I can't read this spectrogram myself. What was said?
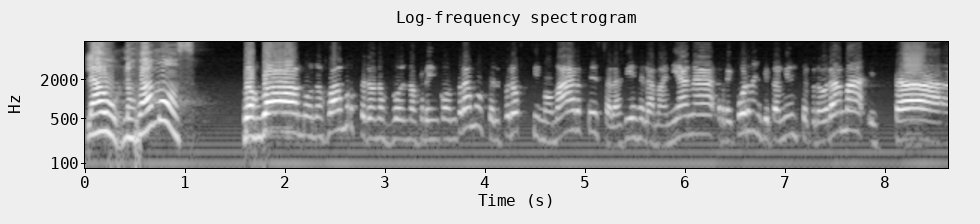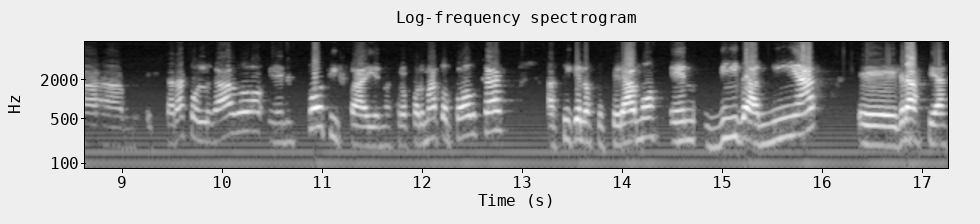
Lau, ¿nos vamos? Nos vamos, nos vamos, pero nos, reencontramos el próximo martes a las 10 de la mañana. Recuerden que también este programa está, estará colgado en Spotify, en nuestro formato podcast, así que los esperamos en Vida Mía. Eh, gracias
